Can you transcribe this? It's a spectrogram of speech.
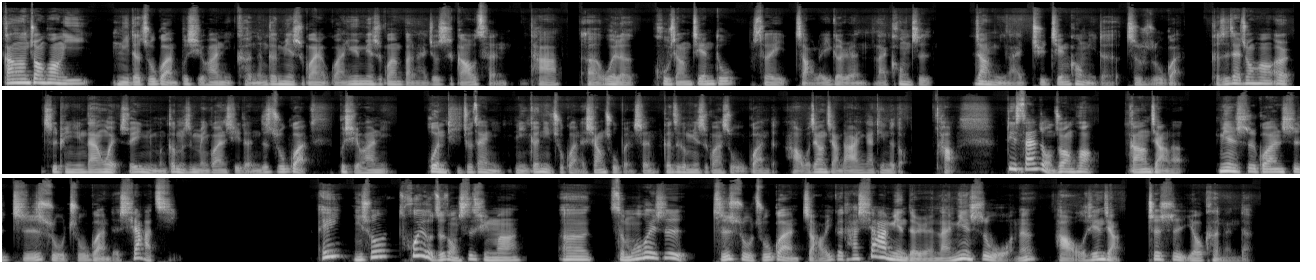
刚刚状况一，你的主管不喜欢你，可能跟面试官有关，因为面试官本来就是高层，他呃为了互相监督，所以找了一个人来控制。让你来去监控你的直属主管，可是，在状况二是平行单位，所以你们根本是没关系的。你的主管不喜欢你，问题就在你，你跟你主管的相处本身跟这个面试官是无关的。好，我这样讲大家应该听得懂。好，第三种状况，刚刚讲了，面试官是直属主管的下级。哎，你说会有这种事情吗？呃，怎么会是直属主管找一个他下面的人来面试我呢？好，我先讲，这是有可能的。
